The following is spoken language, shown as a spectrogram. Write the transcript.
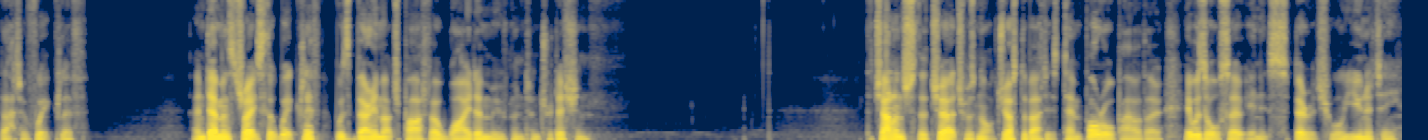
that of Wycliffe, and demonstrates that Wycliffe was very much part of a wider movement and tradition. The challenge to the Church was not just about its temporal power, though, it was also in its spiritual unity.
